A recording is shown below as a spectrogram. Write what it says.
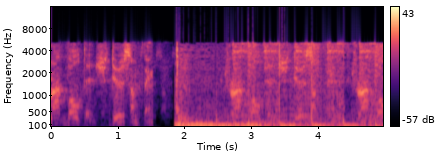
Drop voltage. Do something. Drop voltage. Do something. Drop voltage.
